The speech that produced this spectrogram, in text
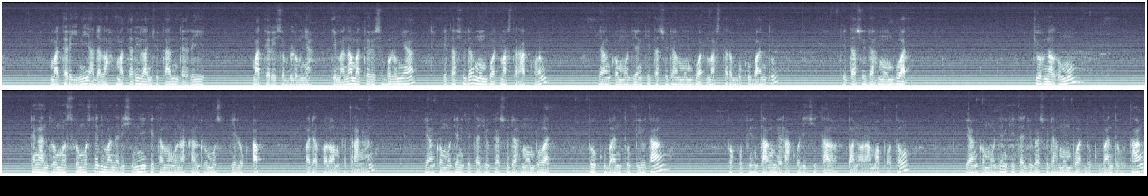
Materi ini adalah materi lanjutan dari materi sebelumnya, di mana materi sebelumnya kita sudah membuat master account, yang kemudian kita sudah membuat master buku bantu, kita sudah membuat jurnal umum dengan rumus-rumusnya di mana di sini kita menggunakan rumus VLOOKUP pada kolom keterangan yang kemudian kita juga sudah membuat buku bantu piutang buku piutang Miraco Digital panorama foto yang kemudian kita juga sudah membuat buku bantu utang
